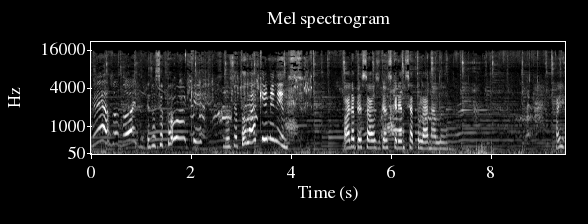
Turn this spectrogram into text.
Meu, eu sou doido. Eles se atolar aqui. Eles se atolar aqui, meninos. Olha, pessoal, os gansos querendo se atolar na lama. Olha.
